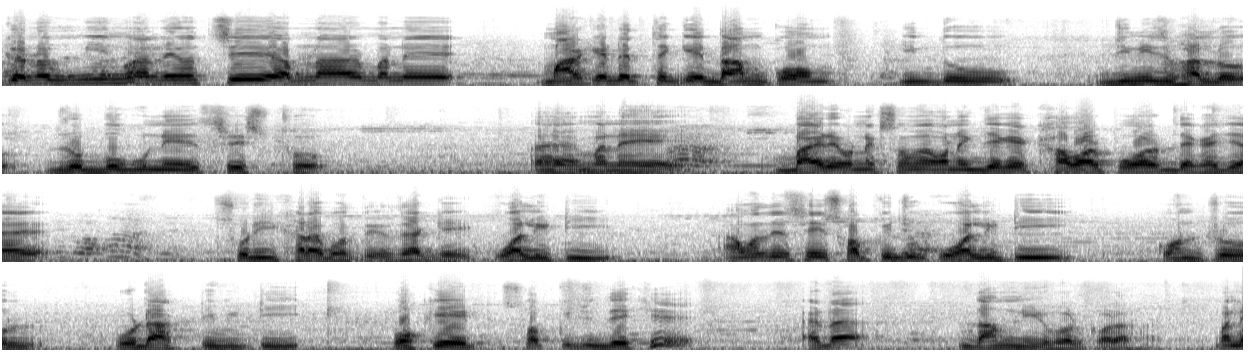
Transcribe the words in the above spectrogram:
ইকোনমি মানে হচ্ছে আপনার মানে মার্কেটের থেকে দাম কম, কিন্তু জিনিস ভালো, দ্রব্যগুণে শ্রেষ্ঠ। হ্যাঁ মানে বাইরে অনেক সময় অনেক জায়গায় খাওয়ার পর দেখা যায় শরীর খারাপ হতে থাকে কোয়ালিটি আমাদের সেই সব কিছু কোয়ালিটি কন্ট্রোল প্রোডাক্টিভিটি পকেট সব কিছু দেখে একটা দাম নির্ভর করা হয়। মানে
